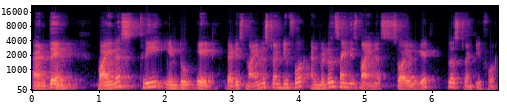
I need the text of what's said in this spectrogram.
and then minus 3 into 8 that is minus 24 and middle sign is minus so I will get plus 24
